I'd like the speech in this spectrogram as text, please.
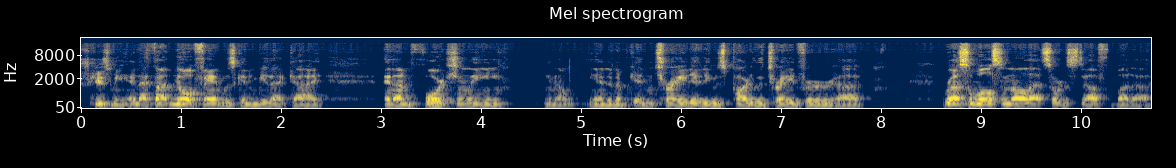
Excuse me. And I thought Noah Fant was going to be that guy. And unfortunately, you know, he ended up getting traded. He was part of the trade for uh, Russell Wilson, all that sort of stuff. But uh,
